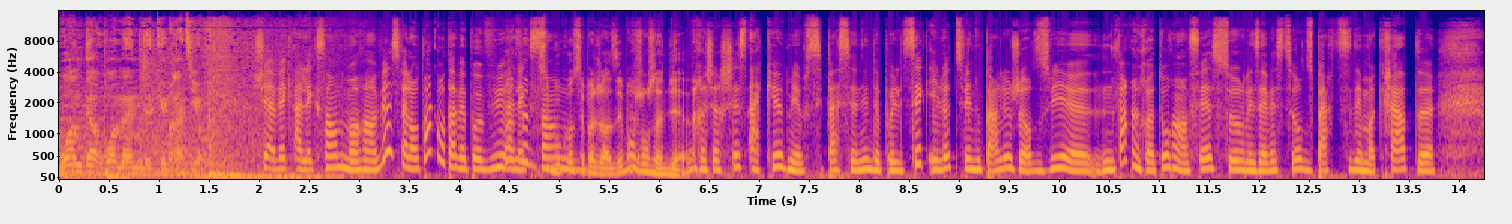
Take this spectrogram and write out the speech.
Wonder Woman de Cube Radio. Je suis avec Alexandre Moranville. Ça fait longtemps qu'on t'avait pas vu, Alexandre. bout qu'on s'est pas jasé. Bonjour Geneviève. Recherchiste à Cube, mais aussi passionné de politique. Et là, tu viens nous parler aujourd'hui, euh, nous faire un retour en fait sur les investitures du Parti démocrate euh,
